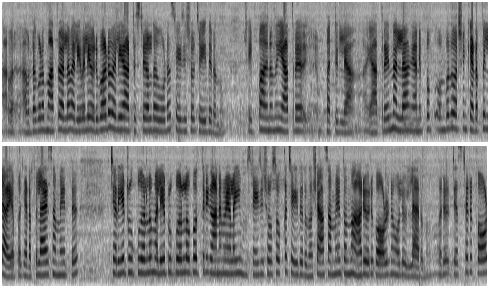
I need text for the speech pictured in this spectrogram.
അവ- അവരുടെ കൂടെ മാത്രമല്ല വലിയ വലിയ ഒരുപാട് വലിയ ആർട്ടിസ്റ്റുകളുടെ കൂടെ സ്റ്റേജ് ഷോ ചെയ്തിരുന്നു. പക്ഷെ ഇപ്പോൾ അതിനൊന്നും യാത്ര പറ്റില്ല. യാത്രയെന്നല്ല. ഞാനിപ്പോൾ ഒമ്പത് വർഷം കിടപ്പിലായി. അപ്പോൾ കിടപ്പിലായ സമയത്ത് ചെറിയ ട്രൂപ്പുകളിലും വലിയ ട്രൂപ്പുകളിലും ഒക്കെ ഒത്തിരി ഗാനമേളയും സ്റ്റേജ് ഷോസും ഒക്കെ ചെയ്തിരുന്നു. പക്ഷേ ആ സമയത്തൊന്നും ആരും ഒരു കോളിന് പോലും ഇല്ലായിരുന്നു. ഒരു ജസ്റ്റ് ഒരു കോൾ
